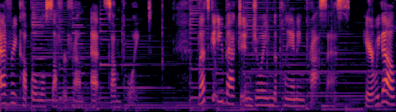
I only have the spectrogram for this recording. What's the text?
every couple will suffer from at some point. Let's get you back to enjoying the planning process. Here we go.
